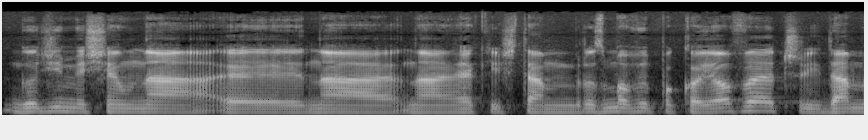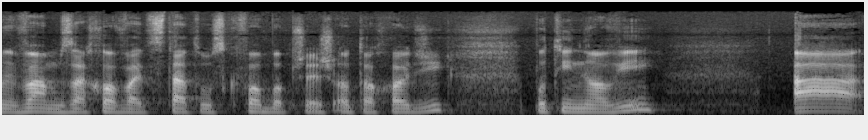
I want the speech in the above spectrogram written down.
godzimy się na, e, na, na jakieś tam rozmowy pokojowe, czyli damy wam zachować status quo, bo przecież o to chodzi Putinowi, a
